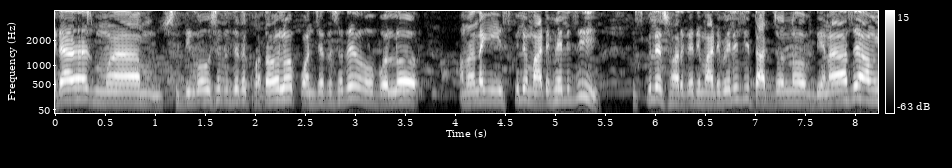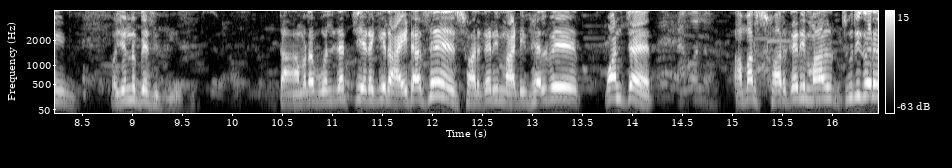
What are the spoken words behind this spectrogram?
এটা সিদ্দিকবাবুর সাথে যেটা কথা হলো পঞ্চায়েতের সাথে, ও বলল, আমরা নাকি স্কুলে মাটি ফেলেছি, স্কুলে সরকারি মাটি ফেলেছি, তার জন্য দেনা আছে, আমি ওই জন্য বেশি দিয়েছি। তা আমরা বলে যাচ্ছি, এটা কি রাইট আছে? সরকারি মাটি ফেলবে পঞ্চায়েত? আমার সরকারি মাল চুরি করে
